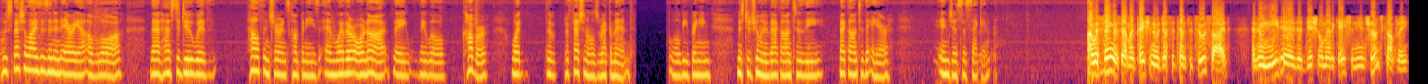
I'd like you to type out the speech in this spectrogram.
who specializes in an area of law that has to do with health insurance companies and whether or not they they will cover what the professionals recommend. We'll be bringing Mr. Truman back onto the back onto the air in just a second. I was saying is that my patient who had just attempted suicide and who needed additional medication, the insurance company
